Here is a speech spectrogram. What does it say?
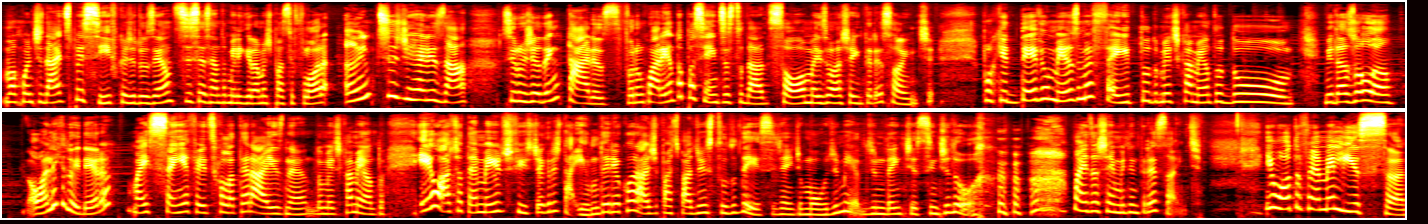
uma quantidade específica de 260 miligramas de passiflora antes de realizar cirurgia dentárias. Foram 40 pacientes estudados só, mas eu achei interessante. Porque teve o mesmo efeito do medicamento do midazolam Olha que doideira, mas sem efeitos colaterais, né, do medicamento. Eu acho até meio difícil de acreditar. Eu não teria coragem de participar de um estudo desse, gente. Morro de medo de um dentista sentir dor. mas achei muito interessante. E o outro foi a Melissa.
